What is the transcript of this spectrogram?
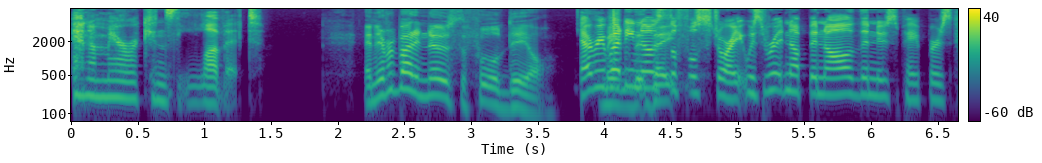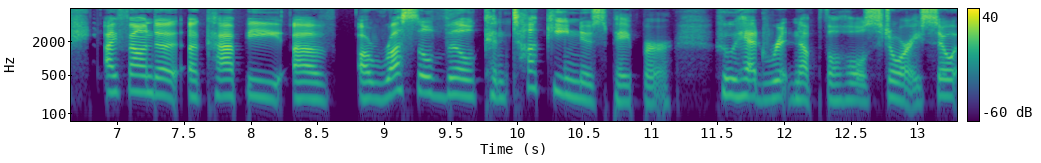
and Americans love it. And everybody knows the full deal. Everybody I mean, knows they- the full story. It was written up in all of the newspapers. I found a, a copy of a Russellville, Kentucky newspaper who had written up the whole story. So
